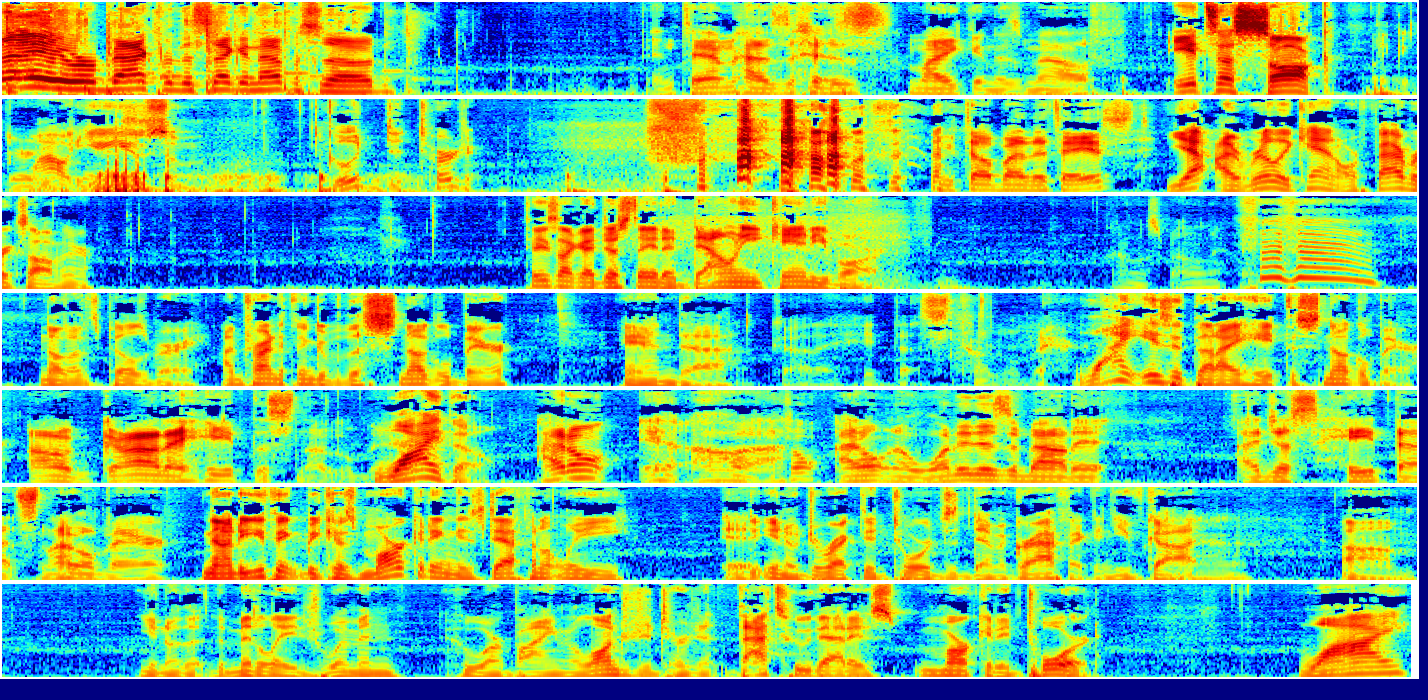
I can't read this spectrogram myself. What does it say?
Hey, we're back for the second episode. And Tim has his mic in his mouth It's a sock. like a dirty Wow, you penis. use some good detergent. You can tell by the taste. Yeah, I really can. Or fabric softener. Tastes like I just ate a Downy candy bar. I don't smell anything. No, that's Pillsbury. I'm trying to think of the Snuggle Bear. And uh, God, I hate that snuggle bear. why is it that I hate the Snuggle Bear? Oh God, I hate the snuggle bear. Why though? I don't. eh, Oh, I don't. I don't know what it is about it. I just hate that snuggle bear. Now, do you think because marketing is definitely It- you know directed towards the demographic, and you've got um, you know the, the middle-aged women who are buying the laundry detergent, that's who that is marketed toward. Why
